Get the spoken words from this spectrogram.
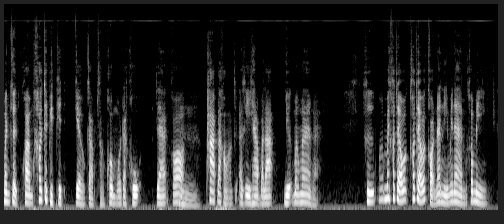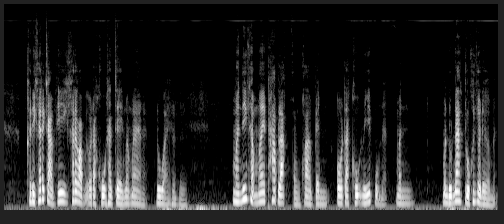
มันเกิดความเข้าใจผิดๆเกี่ยวกับสังคมโอตาคุ และก็อืมภาพลักษณ์ของอากิฮาบาระเยอะมากๆ อะ คือไม่เข้าใจว่าเข้าใจว่าก่อนหน้านี้ไม่นานมันก็มีคดีฆาตกรรมที่ฆาตกรเป็นโอตาคุชัดเจนมากๆอะด้วยอื มมันยิ่งทำให้ภาพลักษณ์ของความเป็นโอตาคุในญี่ปุ่นอะมันมันดูน่ากลัวขึ้นกว่าเดิมอะ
